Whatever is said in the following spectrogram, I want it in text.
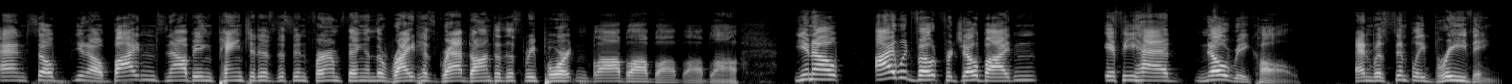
And so, you know, Biden's now being painted as this infirm thing, and the right has grabbed onto this report and blah, blah, blah, blah, blah. You know, I would vote for Joe Biden if he had no recall and was simply breathing,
